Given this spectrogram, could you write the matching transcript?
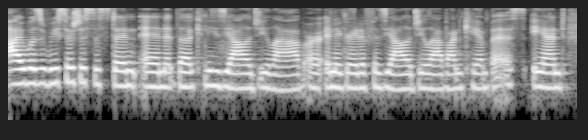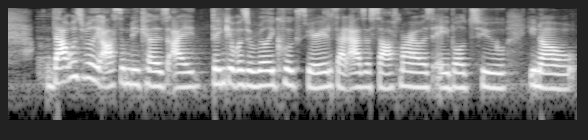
I was a research assistant in the kinesiology lab or integrative physiology lab on campus. And that was really awesome because I think it was a really cool experience that as a sophomore I was able to, you know,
